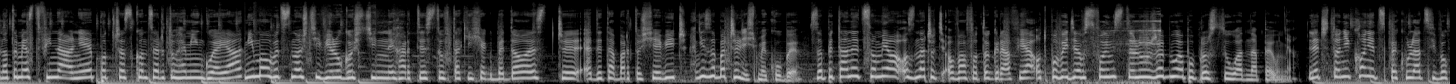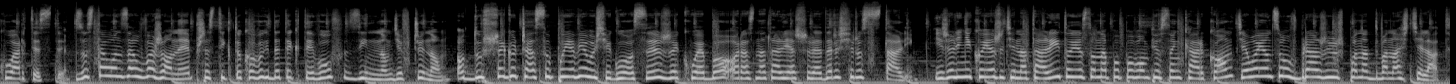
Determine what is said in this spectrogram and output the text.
Natomiast finalnie, podczas koncertu Hemingwaya, mimo obecności wielu gościnnych artystów takich jak Bedoes czy Edyta Bartosiewicz, nie zobaczyliśmy Kuby. Zapytany, co miała oznaczać owa fotografia, odpowiedział w swoim stylu, że była po prostu ładna pełnia. Lecz to nie koniec spekulacji wokół artysty. Został on zauważony przez tiktokowych detektywów z inną dziewczyną. Od dłuższego czasu pojawiały się głosy, że Quebo oraz Natalia Schroeder się rozstali. Jeżeli nie kojarzycie Natalii, to jest ona popową piosenkarką, działającą w branży już ponad 12 lat.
